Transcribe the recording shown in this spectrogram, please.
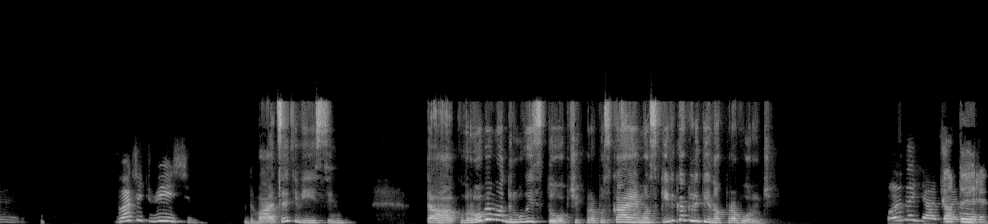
е, 28. 28. Так, робимо другий стовпчик. Пропускаємо скільки клітинок праворуч? Можна я далі? 4.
